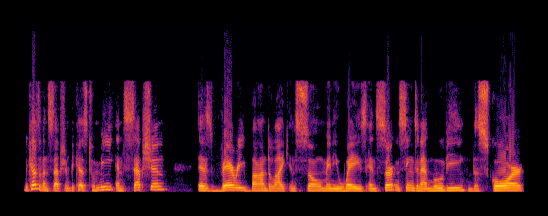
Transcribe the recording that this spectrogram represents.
because of Inception. Because to me, Inception is very Bond-like in so many ways, and certain scenes in that movie, the score.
